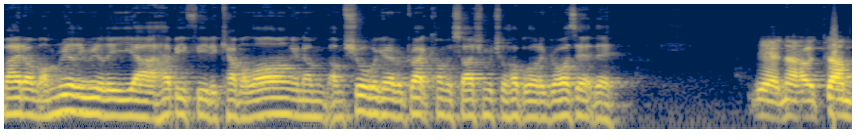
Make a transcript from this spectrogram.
Mate, I'm, I'm really, really uh, happy for you to come along, and I'm, I'm sure we're going to have a great conversation, which will help a lot of guys out there. Yeah, no, it's um,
